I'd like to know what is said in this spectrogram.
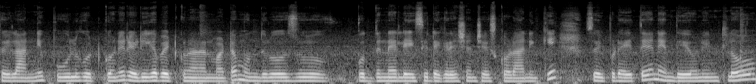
సో ఇలా అన్ని పూలు కుట్టుకొని రెడీగా పెట్టుకున్నాను అనమాట ముందు రోజు పొద్దున్నే లేచి డెకరేషన్ చేసుకోవడానికి. సో ఇప్పుడైతే నేను దేవుని ఇంట్లో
